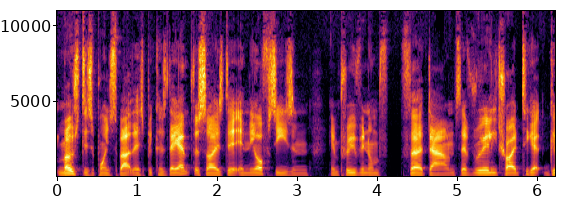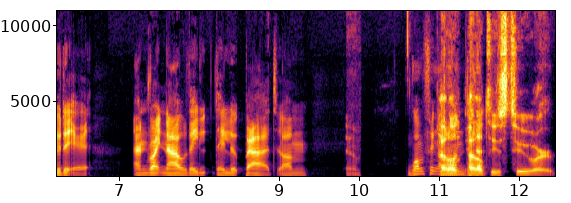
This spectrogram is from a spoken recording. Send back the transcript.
most disappointed about this because they emphasized it in the off season, improving on third downs. They've really tried to get good at it, and right now they they look bad. Um, yeah. One thing Penal- I wonder penalties too are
